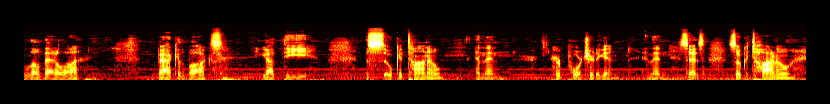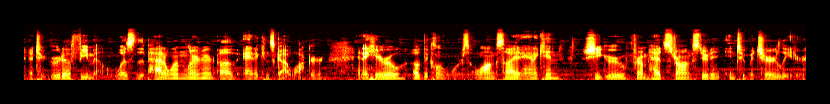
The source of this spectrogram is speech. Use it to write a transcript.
love that a lot. Back of the box, you got the Ahsoka Tano, and then her portrait again, and then says, Ahsoka Tano, a Togruta female, was the Padawan learner of Anakin Skywalker and a hero of the Clone Wars. Alongside Anakin, she grew from headstrong student into mature leader.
